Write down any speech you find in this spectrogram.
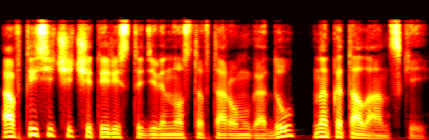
а в 1492 году на каталанский.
